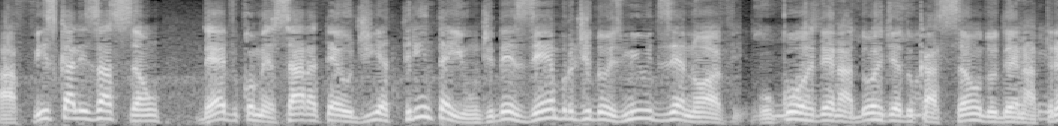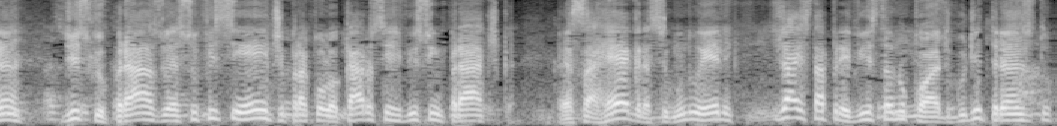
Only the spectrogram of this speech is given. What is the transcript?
A fiscalização deve começar até o dia 31 de dezembro de 2019. O coordenador de educação do Denatran diz que o prazo é suficiente para colocar o serviço em prática. Essa regra, segundo ele, já está prevista no Código de Trânsito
